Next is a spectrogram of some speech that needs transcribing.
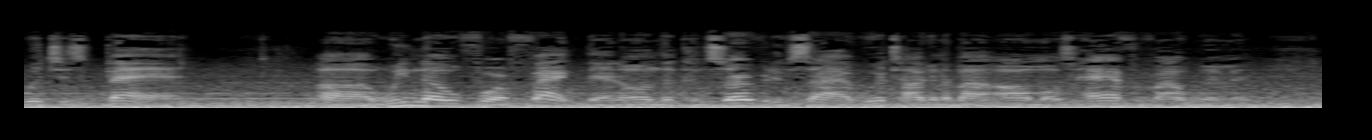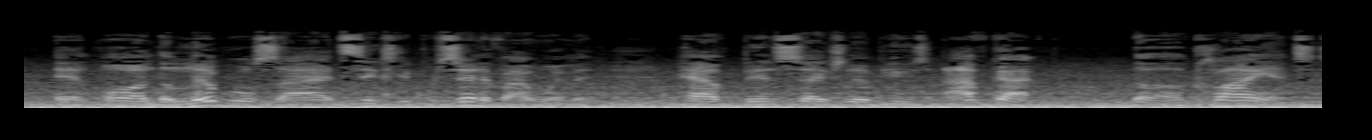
which is bad. Uh, we know for a fact that on the conservative side, we're talking about almost half of our women. And on the liberal side, 60% of our women have been sexually abused. I've got uh, clients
